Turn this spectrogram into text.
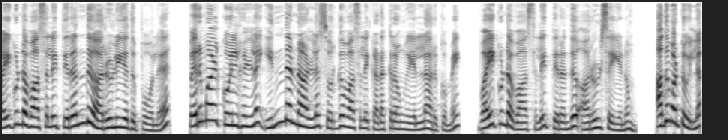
வைகுண்ட வாசலை திறந்து அருளியது போல பெருமாள் கோயில்கள்ல இந்த நாள்ல சொர்க்க வாசலை கடக்கிறவங்க எல்லாருக்குமே வைகுண்ட வாசலை திறந்து அருள் செய்யணும். அது மட்டும் இல்ல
